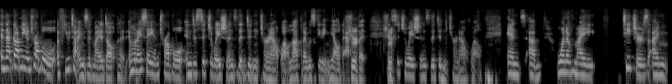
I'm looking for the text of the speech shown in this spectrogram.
And that got me in trouble a few times in my adulthood. And when i say in trouble into situations that didn't turn out well not that i was getting yelled at sure. but sure. in situations that didn't turn out well. And um, one of my teachers i'm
